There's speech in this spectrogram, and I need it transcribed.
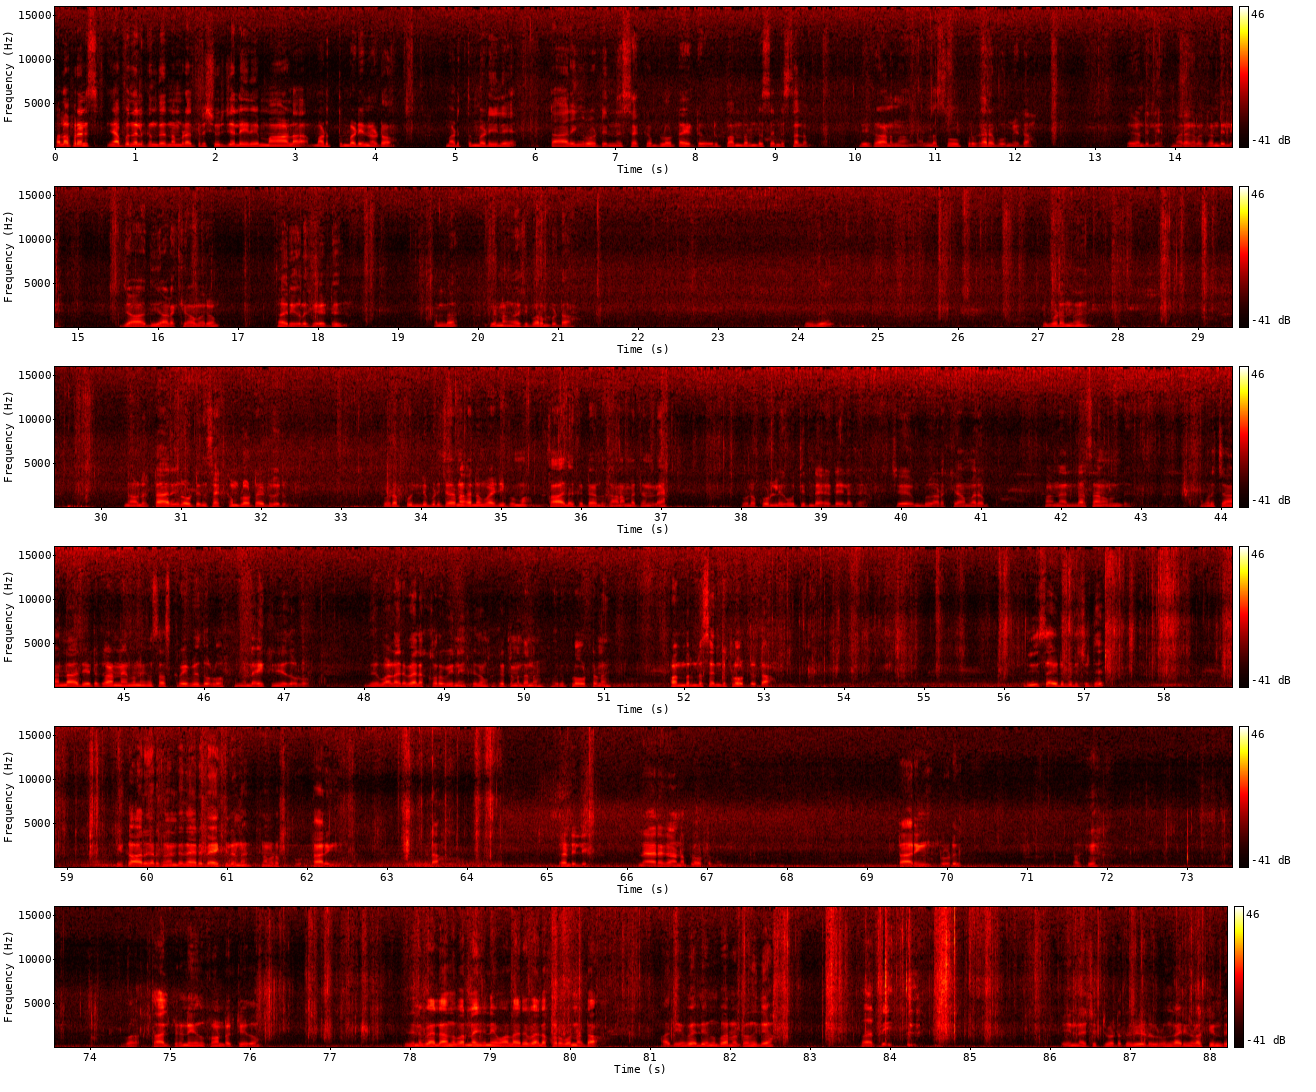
Hello friends ഞാൻ ഇപ്പോൾ നിൽക്കുന്നത് നമ്മുടെ തൃശ്ശൂർ ജില്ലയിലെ മാള മടുത്തുംപടിയാണ് കേട്ടോ. മടുത്തുംപടിയിലെ ടാറിങ് റോട്ടിൽ നിന്ന് സെക്കൻഡ് പ്ലോട്ടായിട്ട് ഒരു പന്ത്രണ്ട് സെന്റ് സ്ഥലം. ഈ കാണുന്ന നല്ല സൂപ്പർ കരഭൂമി കേട്ടോ ഇത് കണ്ടില്ലേ? മരങ്ങളൊക്കെ കണ്ടില്ലേ? ജാതി അടയ്ക്കാമരം കാര്യങ്ങളൊക്കെ ആയിട്ട് നല്ല കിണ്ണങ്കാശി പറമ്പ് കേട്ടോ ഇത് ഇവിടെ നിന്ന് നമ്മുടെ ടാറിങ് റോട്ടിൽ നിന്ന് സെക്കൻഡ് പ്ലോട്ടായിട്ട് വരും. ഇവിടെ പുല്ല് പിടിച്ചാണ് കാരണം വഴി ഇപ്പം കാലൊക്കെ ഇട്ടാണ്ട് കാണാൻ പറ്റണല്ലേ? ഇവിടെ കൊള്ളി കുത്തിയിട്ടുണ്ട് ഇടയിലൊക്കെ. ചേമ്പ് അടയ്ക്കാമരം അങ്ങനെ എല്ലാ സാധനങ്ങളുണ്ട്. നമ്മുടെ ചാനൽ ആദ്യമായിട്ട് കാണണമെന്നുണ്ടെങ്കിൽ സബ്സ്ക്രൈബ് ചെയ്തോളൂ ഒന്ന് ലൈക്കും ചെയ്തോളൂ. ഇത് വളരെ വിലക്കുറവിന് നമുക്ക് കിട്ടണതാണ്. ഒരു പ്ലോട്ടാണ് പന്ത്രണ്ട് സെന്റ് പ്ലോട്ട് കേട്ടോ ഈ സൈഡ് പിടിച്ചിട്ട് ഈ കാറ് കിടക്കുന്നതിന്റെ നേരെ ബാക്കിലാണ് നമ്മുടെ ടാറിങ്. കേട്ടാ? കണ്ടില്ലേ? നേരെ കാണുന്ന പ്ലോട്ടാണ് ടാറിങ് റോഡ്. ഓക്കെ. അപ്പോൾ താല്പര്യം ഉണ്ടെങ്കിൽ ഒന്ന് കോണ്ടാക്ട് ചെയ്തോ. ഇതിന് വില എന്ന് പറഞ്ഞു കഴിഞ്ഞാൽ വളരെ വില കുറവാണ് കേട്ടോ. അധികം വിലയൊന്നും പറഞ്ഞിട്ടൊന്നുമില്ല. പാർട്ടി. പിന്നെ ചുറ്റുവട്ടത്ത് വീടുകളും കാര്യങ്ങളൊക്കെ ഉണ്ട്.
